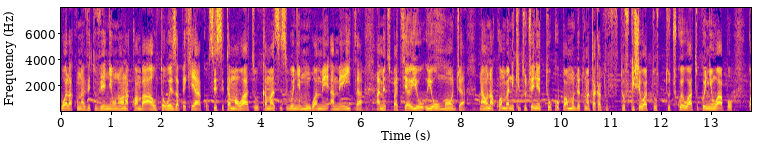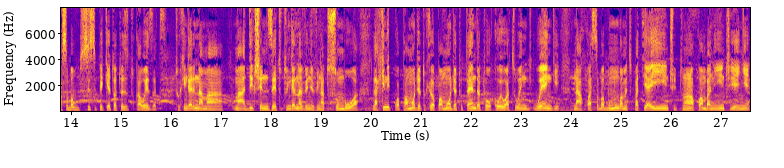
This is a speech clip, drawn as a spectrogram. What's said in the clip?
wala kuna vitu vyenye unaona kwamba hautoweza peke yako. Sisi kama watu, kama sisi wenye Mungu ame, ameita ametupatia hiyo umoja, naona kwamba ni kitu chenye tuko pamoja, tunataka tuf, tufikishe watu, tuchukue watu kwenye wapo, kwa sababu sisi peke yetu hatuwezi tukaweza, tukingali na ma, ma addiction zetu, tukingali na vyenye vinatusumbua, lakini kwa pamoja, tukiwa pamoja tutaenda tuokoe watu wengi, wengi na kwa sababu Mungu ametupatia hii nchi, tunaona kwamba ni nchi yenye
